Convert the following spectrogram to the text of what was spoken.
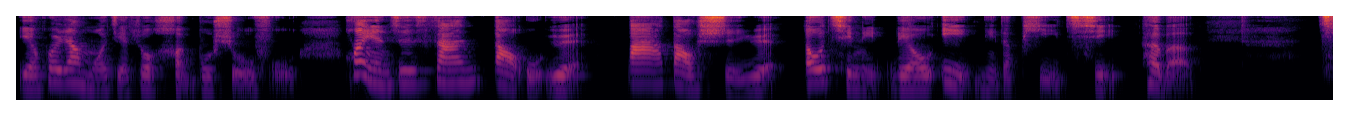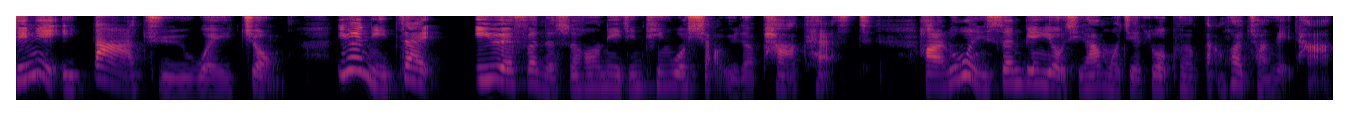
也会让摩羯座很不舒服。换言之，三到五月、八到十月，都请你留意你的脾气，好不？请你以大局为重，因为你在一月份的时候，你已经听过小鱼的 podcast。好，如果你身边也有其他摩羯座的朋友，赶快传给他，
